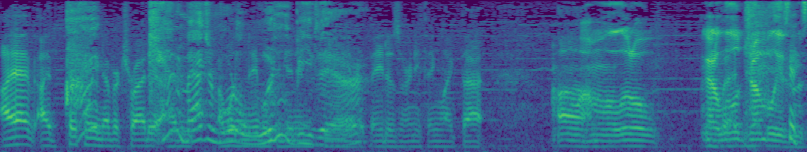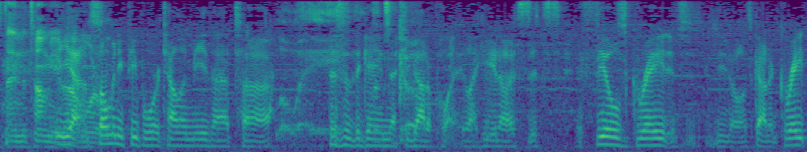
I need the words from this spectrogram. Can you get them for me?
I have I've personally I never tried it. Can't I can't imagine Mortal wouldn't be there. Betas or anything like that. Um, I'm a little I got a little jumblies in the, in the tummy. yeah, so many people were telling me that uh, this is the game Let's that go. you got to play. Like you know, it's it's it feels great. It's you know, it's got a great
